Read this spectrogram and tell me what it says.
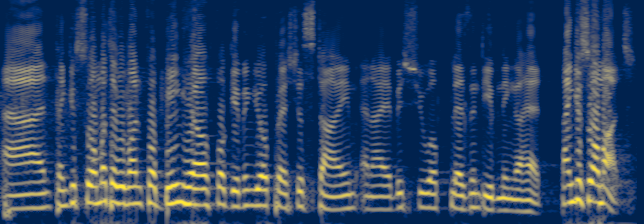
And thank you so much, everyone, for being here, for giving your precious time. And I wish you a pleasant evening ahead. Thank you so much.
